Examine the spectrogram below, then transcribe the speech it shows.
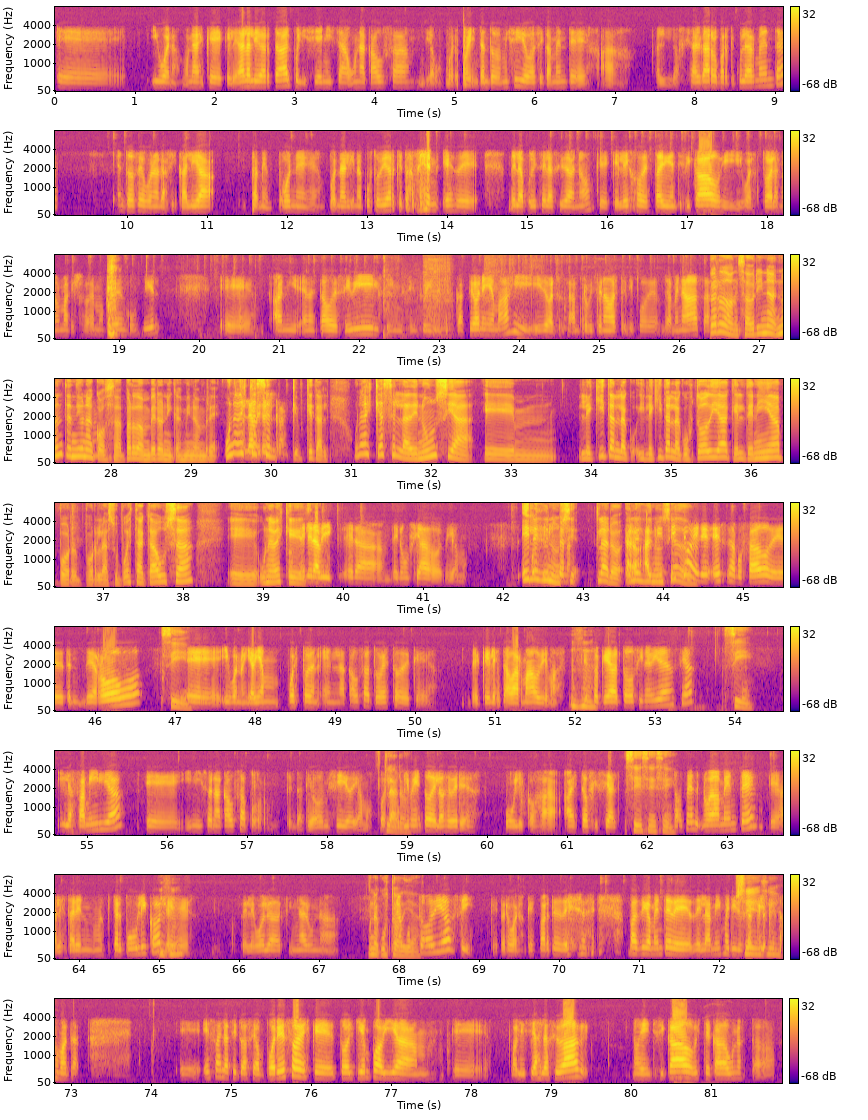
Eh, y bueno, una vez que, le da la libertad, el policía inicia una causa, digamos, por, intento de homicidio, básicamente, al oficial Garro particularmente. Entonces, bueno, la fiscalía también pone, pone a alguien a custodiar, que también es de, de la policía de la ciudad, ¿no? Que, que lejos de estar identificados y, bueno, todas las normas que ya sabemos que deben cumplir, eh, en estado de civil, sin, su identificación y demás, y, bueno, han provisionado este tipo de, amenazas. Perdón, Sabrina, no entendí una cosa, perdón, Verónica es mi nombre. Una vez que hacen, ¿qué, tal? Una vez que hacen la denuncia, em, le quitan la, y le quitan la custodia que él tenía por, por la supuesta causa, eh, una vez que... Él era, era denunciado, digamos. Él es denunciado, claro, él es denunciado. es acusado de, de robo, Sí. Eh, y bueno, y habían puesto en, la causa todo esto de que, de que él estaba armado y demás. Eso queda todo sin evidencia. Sí. Y la familia eh, inició una causa por tentativa de homicidio, digamos, por el cumplimiento de los deberes públicos a, este oficial. Sí, sí, sí. Entonces, nuevamente, eh, al estar en un hospital público, le, se le vuelve a asignar una, una custodia. Una custodia, sí, que, pero bueno, que es parte de, básicamente de, la misma institución que le quiso matar. Eh, esa es la situación. Por eso es que todo el tiempo había eh, policías de la ciudad no identificados, viste, cada uno está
